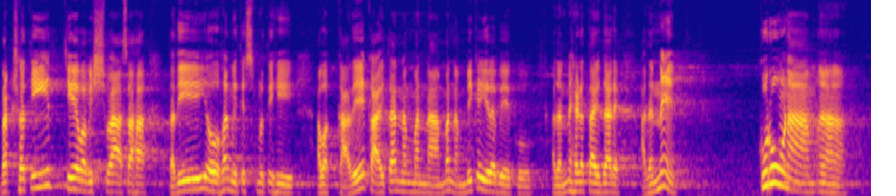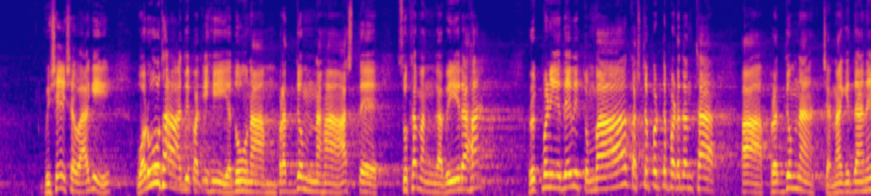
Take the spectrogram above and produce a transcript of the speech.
ರಕ್ಷತೀತ್ಯೇವ ವಿಶ್ವಾಸ ತದೀಯೋಹ ಮಿತಿ ಸ್ಮೃತಿ. ಅವ ಕಾವೇ ಕಾಯ್ತಾ ನಮ್ಮನ್ನ ಎಂಬ ನಂಬಿಕೆ ಇರಬೇಕು. ಅದನ್ನು ಹೇಳ್ತಾ ಇದ್ದಾರೆ. ಅದನ್ನೇ ಕುರುಣ ವಿಶೇಷವಾಗಿ ವರೂಧಾಧಿಪತಿ ಯದೂನಾಂ ಪ್ರದ್ಯುಮ್ನಃ ಆಸ್ತೆ ಸುಖಮಂಗ ವೀರ ರುಕ್ಮಿಣೀದೇವಿ ತುಂಬ ಕಷ್ಟಪಟ್ಟು ಪಡೆದಂಥ ಆ ಪ್ರದ್ಯುಮ್ನ ಚೆನ್ನಾಗಿದ್ದಾನೆ.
